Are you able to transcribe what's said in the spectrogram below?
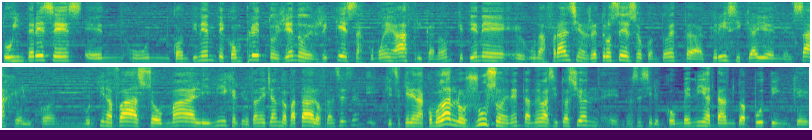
tus intereses en un continente completo lleno de riquezas como es África, ¿no? Que tiene eh, una Francia en retroceso con toda esta crisis que hay en el Sahel, con Burkina Faso, Mali, Níger, que lo están echando a patada a los franceses, y que se quieren acomodar los rusos en esta nueva situación. eh, no sé si le convenía tanto a Putin que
